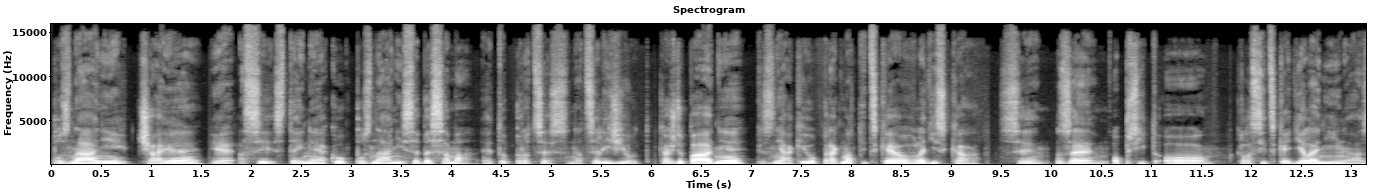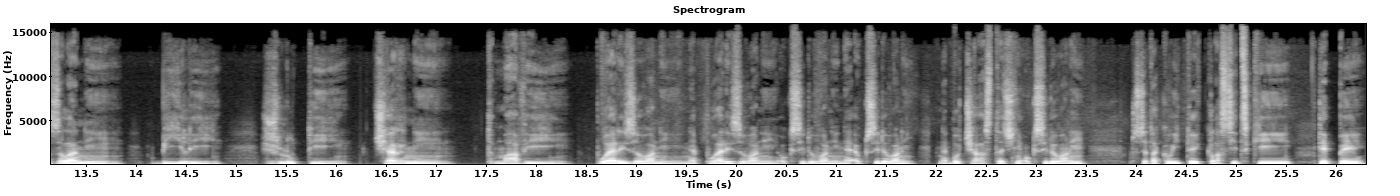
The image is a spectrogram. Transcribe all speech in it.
poznání čaje je asi stejné jako poznání sebe sama. Je to proces na celý život. Každopádně z nějakého pragmatického hlediska si lze opřít o klasické dělení na zelený, bílý, žlutý, černý, tmavý, puerizovaný, nepuerizovaný, oxidovaný, neoxidovaný nebo částečně oxidovaný. Prostě takový ty klasický typy,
